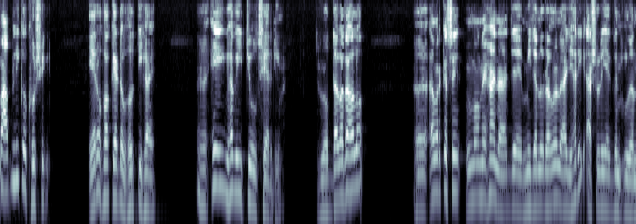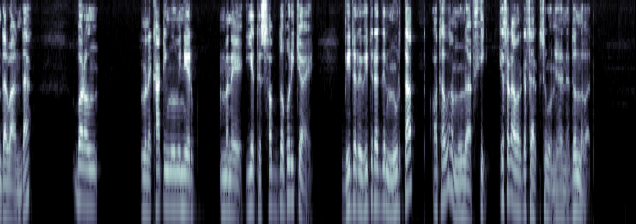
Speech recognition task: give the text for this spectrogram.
পাবলিকও খুশি, এরও পকেটও ভর্তি হয়। এইভাবেই চলছে আর কি। মোদ্দা কথা হলো আমার কাছে মনে হয় না যে মিজানুর রহমান আজহারি আসলেই একজন ইমানদার বান্দা, বরং মানে খাঁটি মুমিনের মানে ইয়েতে শব্দ পরিচয় ভিতরে ভিতরে একজন মুরতাদ অথবা মুনাফি এছাড়া আমার কাছে আর কিছু মনে হয় না। ধন্যবাদ।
